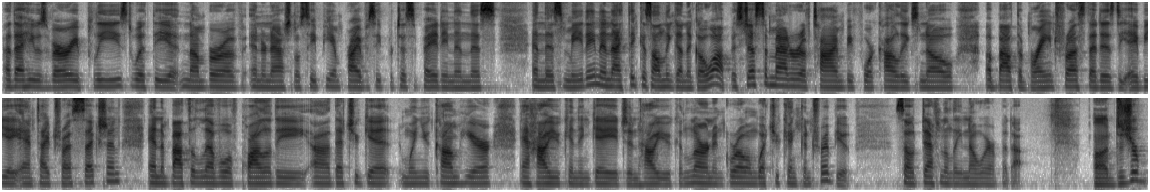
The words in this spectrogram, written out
uh, that he was very pleased with the number of international CP and privacy participating in this in this meeting, and I think it's only going to go up. It's just a matter of time before colleagues know about the brain trust that is the ABA antitrust section, and about the level of quality uh, that you get when you come here, and how you can engage, and how you can learn and grow, and what you can contribute. So definitely nowhere but up. Uh, does your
